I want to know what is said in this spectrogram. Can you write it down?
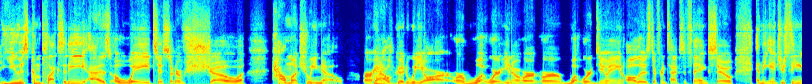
use complexity as a way to sort of show how much we know or right. how good we are or what we're you know or or what we're doing and all those different types of things so and the interesting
